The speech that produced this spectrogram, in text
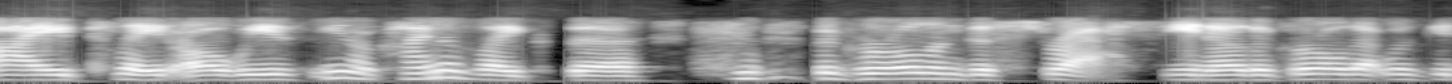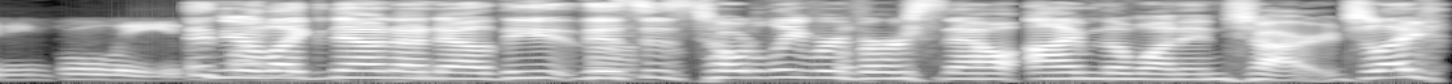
I played always, you know, kind of like the the girl in distress, you know, the girl that was getting bullied. And you're like, no, no, no. The, this is totally reversed now. I'm the one in charge. Like,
